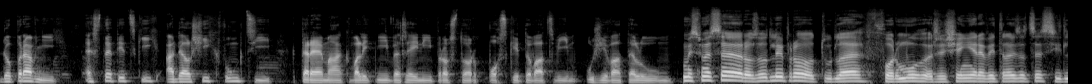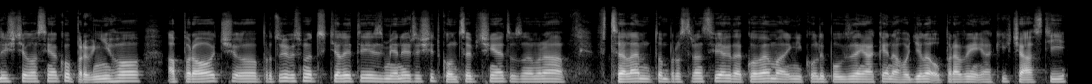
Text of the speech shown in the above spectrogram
dopravních, estetických a dalších funkcí, které má kvalitní veřejný prostor poskytovat svým uživatelům. My jsme se rozhodli pro tuhle formu řešení revitalizace sídliště vlastně jako prvního. A proč? Eh, protože bychom chtěli ty změny řešit koncepčně, to znamená v celém tom prostranství jak takovém a nikoli pouze nějaké nahodilé opravy nějakých částí.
